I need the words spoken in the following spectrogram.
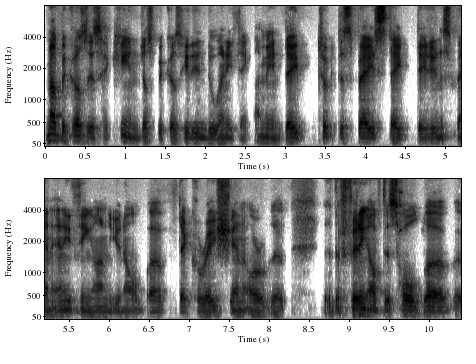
not because it's Hakim, just because he didn't do anything. I mean, they took the space, they they didn't spend anything on you know uh, decoration or the the fitting of this whole uh,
